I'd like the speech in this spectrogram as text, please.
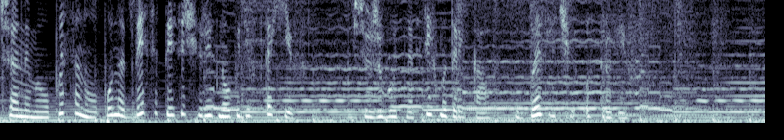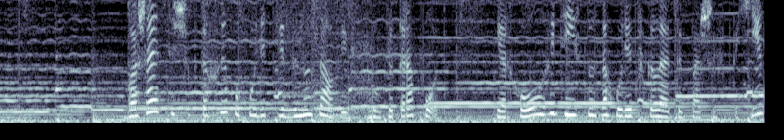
Вченими описано понад 10 тисяч різновидів птахів, що живуть на всіх материках у безлічі островів. Вважається, що птахи походять від динозаврів групи терапод, і археологи дійсно знаходять скелети перших птахів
